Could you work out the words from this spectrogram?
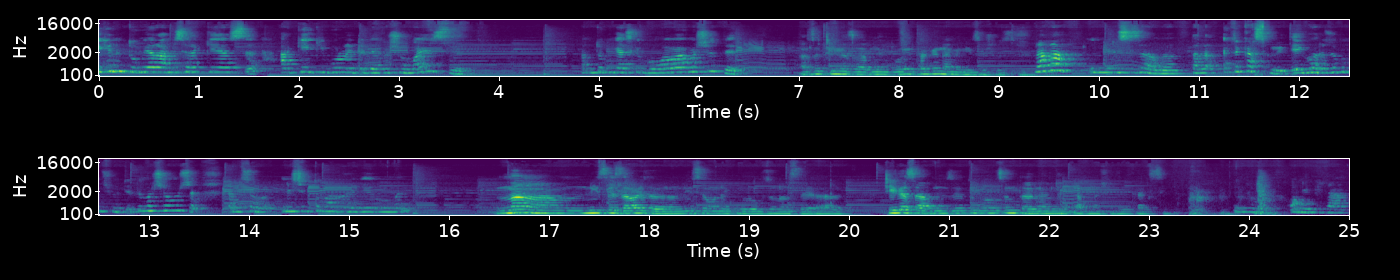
এখানে তুমি আর আমি ছাড়া কে আছে? আর কে কি বলল? এটা দেখার সময় আছে। আর তুমি কি আজকে ঘুমাবে আমার সাথে? আচ্ছা ঠিক আছে আপনি বলে থাকেন আমি নিচে শুচ্ছি। না না নিচে যাও না। তাহলে একটা কাজ করি এই ঘরে যখন শুইতে তোমার সমস্যা তাহলে চলো নিচে তোমার ঘরে গিয়ে ঘুমাই। না নিচে যাওয়াই যাবে না নিচে অনেক লোকজন আছে আর ঠিক আছে আপনি যেহেতু বলছেন তাহলে আমি আপনার সাথে থাকছি। অনেক রাত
